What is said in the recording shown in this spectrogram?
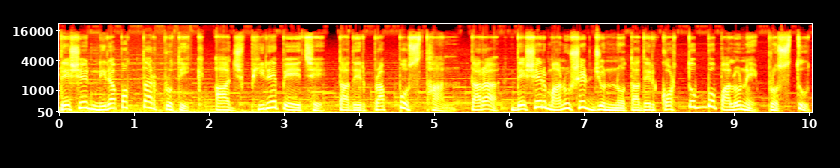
দেশের নিরাপত্তার প্রতীক, আজ ফিরে পেয়েছে তাদের প্রাপ্য স্থান। তারা দেশের মানুষের জন্য তাদের কর্তব্য পালনে প্রস্তুত।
